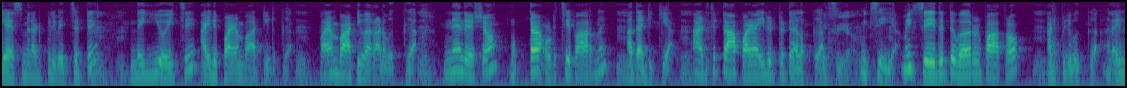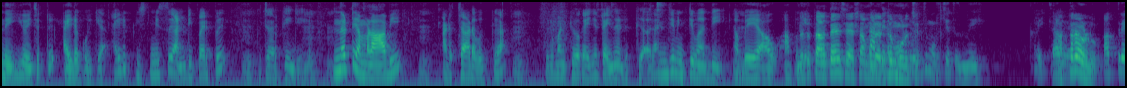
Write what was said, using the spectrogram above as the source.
ഗ്യാസ് മേലെ അടുപ്പിൽ വെച്ചിട്ട് നെയ്യ് ഒഴിച്ച് അതിൽ പഴം വാട്ടിയെടുക്കുക. പഴം വാട്ടി വേറെ അവിടെ വെക്കുക. ഇതിന് ശേഷം മുട്ട ഒടിച്ച് പാർന്ന് അത് അടിക്കുക. അടിച്ചിട്ട് ആ പഴം അതിലിട്ടിട്ട് ഇളക്കുക. മിക്സ് ചെയ്യാം. മിക്സ് ചെയ്യുക മിക്സ് ചെയ്തിട്ട് വേറൊരു പാത്രം അടുപ്പിൽ വെക്കുക. എന്നിട്ട് അതിൽ നെയ്യ് ഒഴിച്ചിട്ട് അതിലേക്ക് ഒഴിക്കുക. അതിൽ കിസ്മിസ് അണ്ടിപ്പരിപ്പ് ചേർക്കുകയും ചെയ്യും. എന്നിട്ട് നമ്മൾ ആവി അടച്ചാടെ വെക്കുക. ഒരു മണിക്കൂർ കഴിഞ്ഞിട്ട് അതിന് എടുക്കുക. ഒരു അഞ്ച് മിനിറ്റ് മതി. അബേ ആവും. തണുത്തതിന് ശേഷം മുറിച്ച് മുറിച്ച് തിന്നേ. അത്രേ ഉള്ളൂ. അത്രേ.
